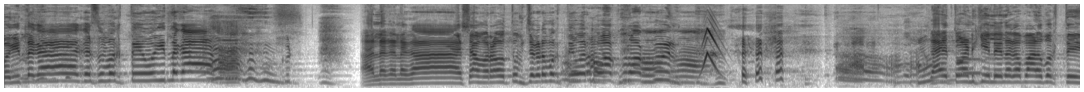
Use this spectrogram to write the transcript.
बघितलं का? कसं बघतोय बघितलं का? कुठ- आला का लगा? शामराव तुमच्याकडे बघते बरं का? वाकून वाकून. काय तोंड केलेलं का बाळ बघते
